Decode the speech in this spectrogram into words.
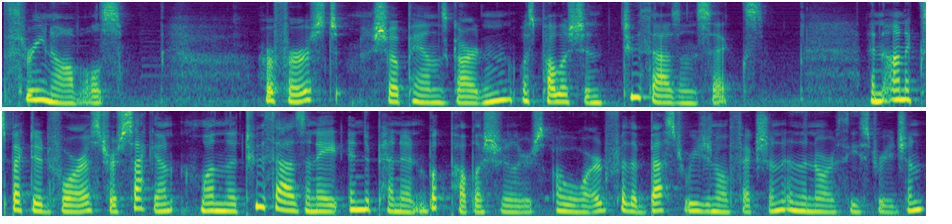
three novels. Her first, Chopin's Garden, was published in 2006. An Unexpected Forest, her second, won the 2008 Independent Book Publishers Award for the Best Regional Fiction in the Northeast region,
